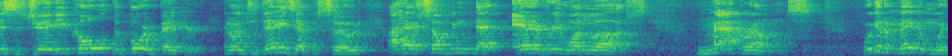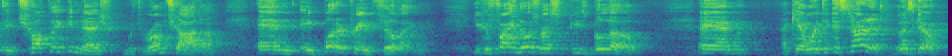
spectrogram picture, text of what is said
This is JD Cole, the Bored Baker, and on today's episode, I have something that everyone loves, macarons. We're gonna make them with a chocolate ganache with RumChata and a buttercream filling. You can find those recipes below, and I can't wait to get started. Let's go.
